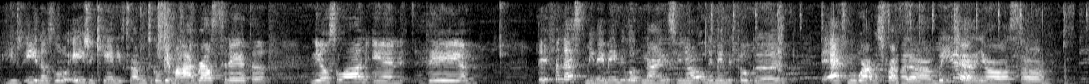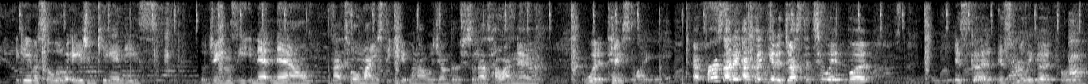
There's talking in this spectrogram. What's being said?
He was eating those little Asian candies because I went to go get my eyebrows today at the nail salon and they they finessed me. They made me look nice, you know. They made me feel good. They asked me where I was from, but um, but yeah, y'all. So they gave us a little Asian candies. So Jailyn's eating that now, and I told him I used to eat it when I was younger, so that's how I know what it tastes like. At first, I didn't, I couldn't get adjusted to it, but it's good. It's really good for real.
